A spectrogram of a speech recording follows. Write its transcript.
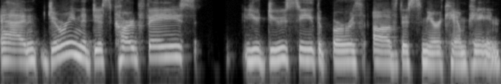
and during the discard phase you do see the birth of the smear campaign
